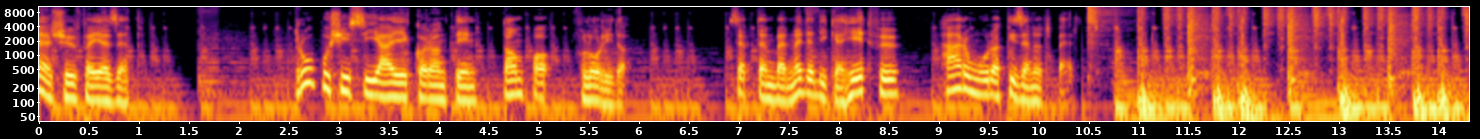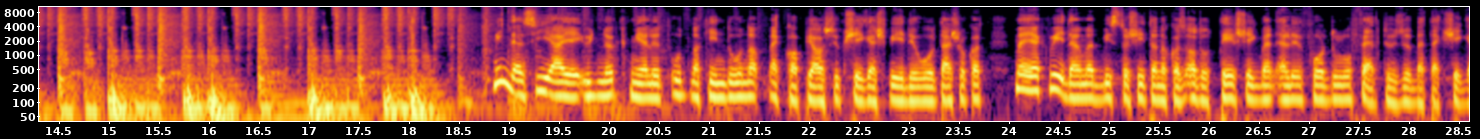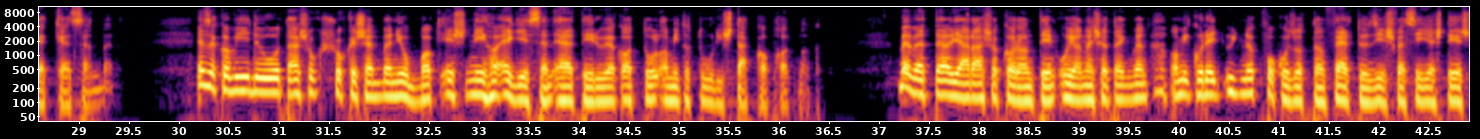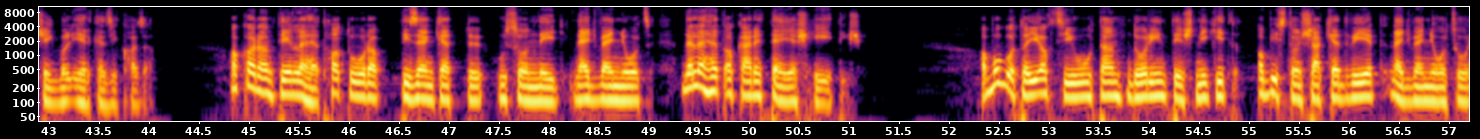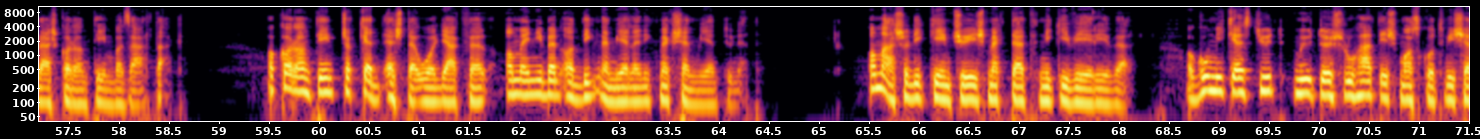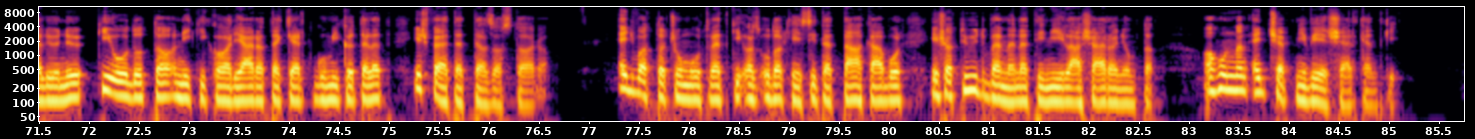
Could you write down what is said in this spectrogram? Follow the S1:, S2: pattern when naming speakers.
S1: Első fejezet Trópusi CIA karantén, Tampa, Florida. Szeptember 4-e hétfő, 3 óra 15 perc. Minden CIA ügynök, mielőtt útnak indulna, megkapja a szükséges védőoltásokat, melyek védelmet biztosítanak az adott térségben előforduló fertőző betegségekkel szemben. Ezek a védőoltások sok esetben jobbak, és néha egészen eltérőek attól, amit a turisták kaphatnak. Bevett eljárás a karantén olyan esetekben, amikor egy ügynök fokozottan fertőzésveszélyes térségből érkezik haza. A karantén lehet 6 óra, 12, 24, 48, de lehet akár egy teljes hét is. A bogotai akció után Dorint és Nikit a biztonság kedvéért 48 órás karanténba zárták. A karantént csak kedd este oldják fel, amennyiben addig nem jelenik meg semmilyen tünet. A második kémcső is megtelt Niki vérével. A gumikesztyűt, műtős ruhát és maszkot viselő nő kioldotta a Niki karjára tekert gumikötelet, és feltette az asztalra. Egy vatta csomót vett ki az odakészített tálkából, és a tűt bemeneti nyílására nyomta, ahonnan egy cseppnyi vér serkent ki.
